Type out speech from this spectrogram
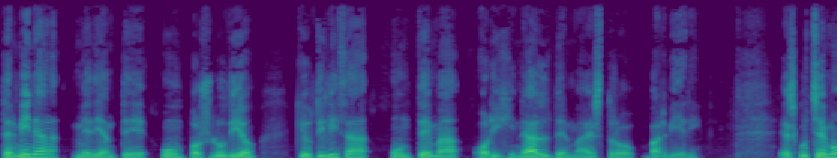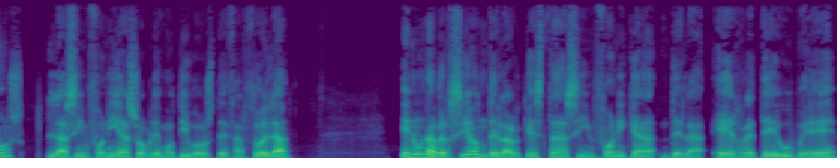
Termina mediante un posludio que utiliza un tema original del maestro Barbieri. Escuchemos la Sinfonía sobre motivos de zarzuela en una versión de la Orquesta Sinfónica de la RTVE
